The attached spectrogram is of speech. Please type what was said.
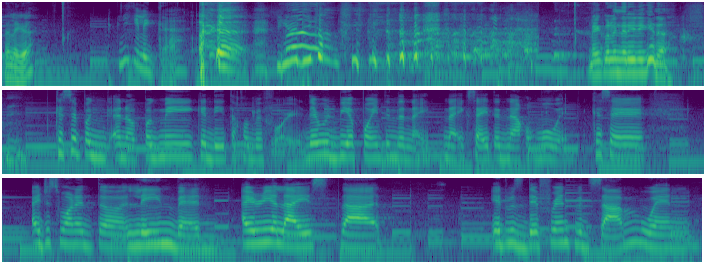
Talaga? Kinikilig ka? Hindi na dito. Ngayon ko lang narinig yun ah. Kasi pag, ano, pag may kadate ako before, there would be a point in the night na excited na ako umuwi. Kasi I just wanted to lay in bed. I realized that it was different with Sam when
